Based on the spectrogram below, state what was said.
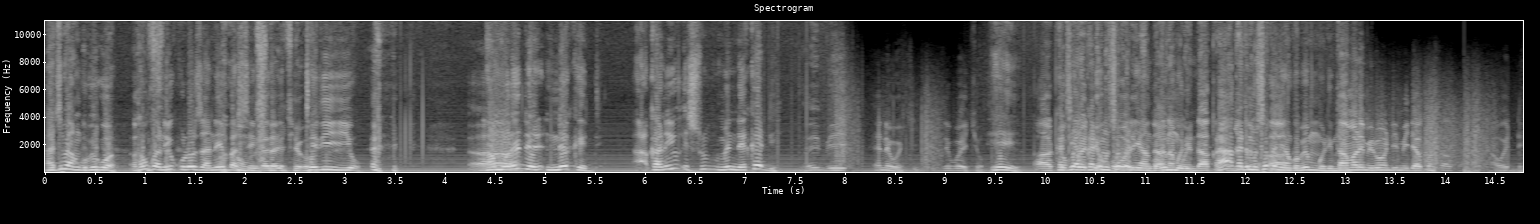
Ate bangobewa kamukan you close an embassy nga teriiyo already naked. Can you strip me naked? Maybe anyway kizibu ekyo. Ah, kati museveni yangobe kinaana muli- mwenda Ah, kati akatunyuza museveni mukaaga. yangobe mulimu tamale mirundi media consultant awedde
